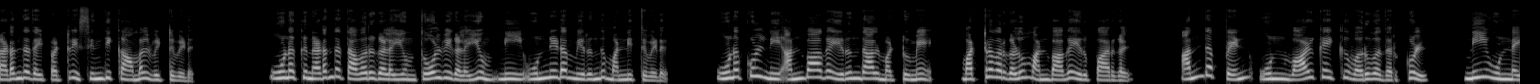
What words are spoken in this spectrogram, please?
கடந்ததைப் பற்றி சிந்திக்காமல் விட்டுவிடு. உனக்கு நடந்த தவறுகளையும் தோல்விகளையும் நீ உன்னிடம் இருந்து மன்னித்துவிடு. உனக்குள் நீ அன்பாக இருந்தால் மட்டுமே மற்றவர்களும் அன்பாக இருப்பார்கள். அந்த பெண் உன் வாழ்க்கைக்கு வருவதற்குள் நீ உன்னை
